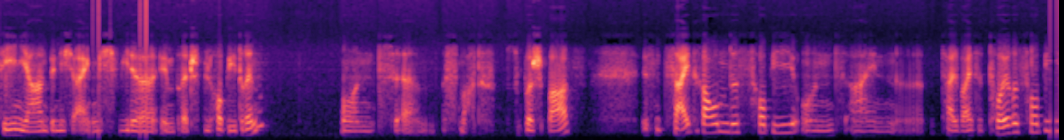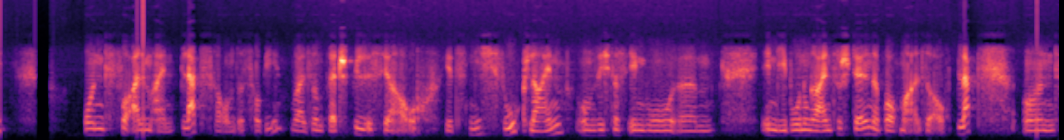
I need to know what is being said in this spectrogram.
zehn Jahren bin ich eigentlich wieder im Brettspiel-Hobby drin und ähm, es macht super Spaß. Ist ein zeitraubendes Hobby und ein äh, teilweise teures Hobby und vor allem ein platzraubendes Hobby, weil so ein Brettspiel ist ja auch jetzt nicht so klein, um sich das irgendwo ähm, in die Wohnung reinzustellen. Da braucht man also auch Platz und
